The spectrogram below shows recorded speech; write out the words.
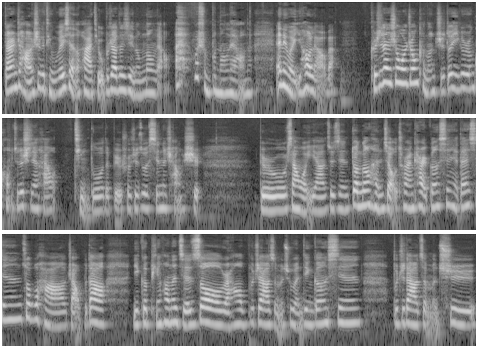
当然，这好像是个挺危险的话题，我不知道在这里能不能聊。哎，为什么不能聊呢？Anyway，以后聊吧。可是，在生活中可能值得一个人恐惧的事情还有挺多的，比如说去做新的尝试，比如像我一样，最近断更很久，突然开始更新，也担心做不好，找不到一个平衡的节奏，然后不知道怎么去稳定更新，不知道怎么去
